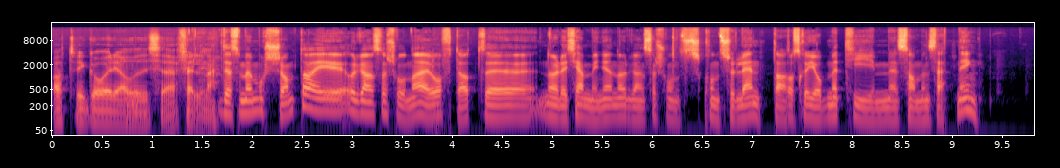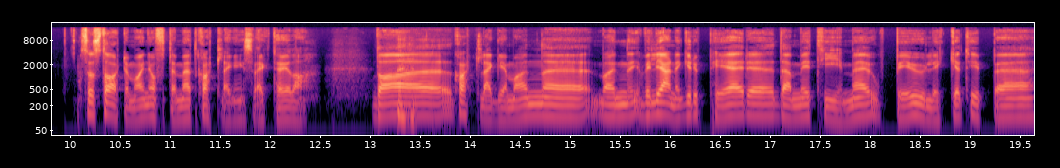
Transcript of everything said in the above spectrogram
at vi går i alle disse fellene. Det som er morsomt da i organisasjoner, er jo ofte at uh, når det kommer inn en organisasjonskonsulent da, og skal jobbe med teamsammensetning, så starter man ofte med et kartleggingsverktøy. Da Da eh, kartlegger man eh, Man vil gjerne gruppere dem i teamet opp i ulike typer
